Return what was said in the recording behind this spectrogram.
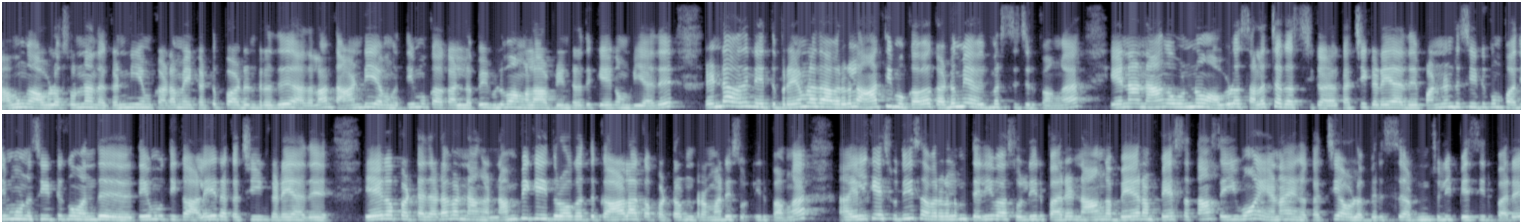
அவங்க அவ்வளவு சொன்ன அந்த கண்ணியம் கடமை கட்டுப்பாடுன்றது அதெல்லாம் தாண்டி அவங்க திமுக காலில் போய் விழுவாங்களா அப்படின்றது கேட்க முடியாது. ரெண்டாவது நேற்று பிரேமலதா அவர்கள் அதிமுகவை கடுமையா விமர்சிச்சிருப்பாங்க. ஏன்னா நாங்க ஒன்றும் அவ்வளோ சலச்ச கட்சி கட்சி கிடையாது. பன்னெண்டு சீட்டுக்கும் பதிமூணு சீட்டுக்கும் வந்து தேமுதிக அலையிற கட்சியும் கிடையாது. ஏகப்பட்ட தடவை நாங்க நம்பிக்கை துரோகத்துக்கு ஆளாக்கப்பட்டோம்ன்ற மாதிரி சொல்லியிருப்பாங்க. எல். கே. சுதீஷ் அவர்களும் தெளிவா சொல்லியிருப்பாரு. நாங்க பேரம் பேசத்தான் செய்வோம். ஏன்னா எங்க கட்சி அவ்வளவு பெருசு அப்படின்னு சொல்லி பேசியிருப்பாரு.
